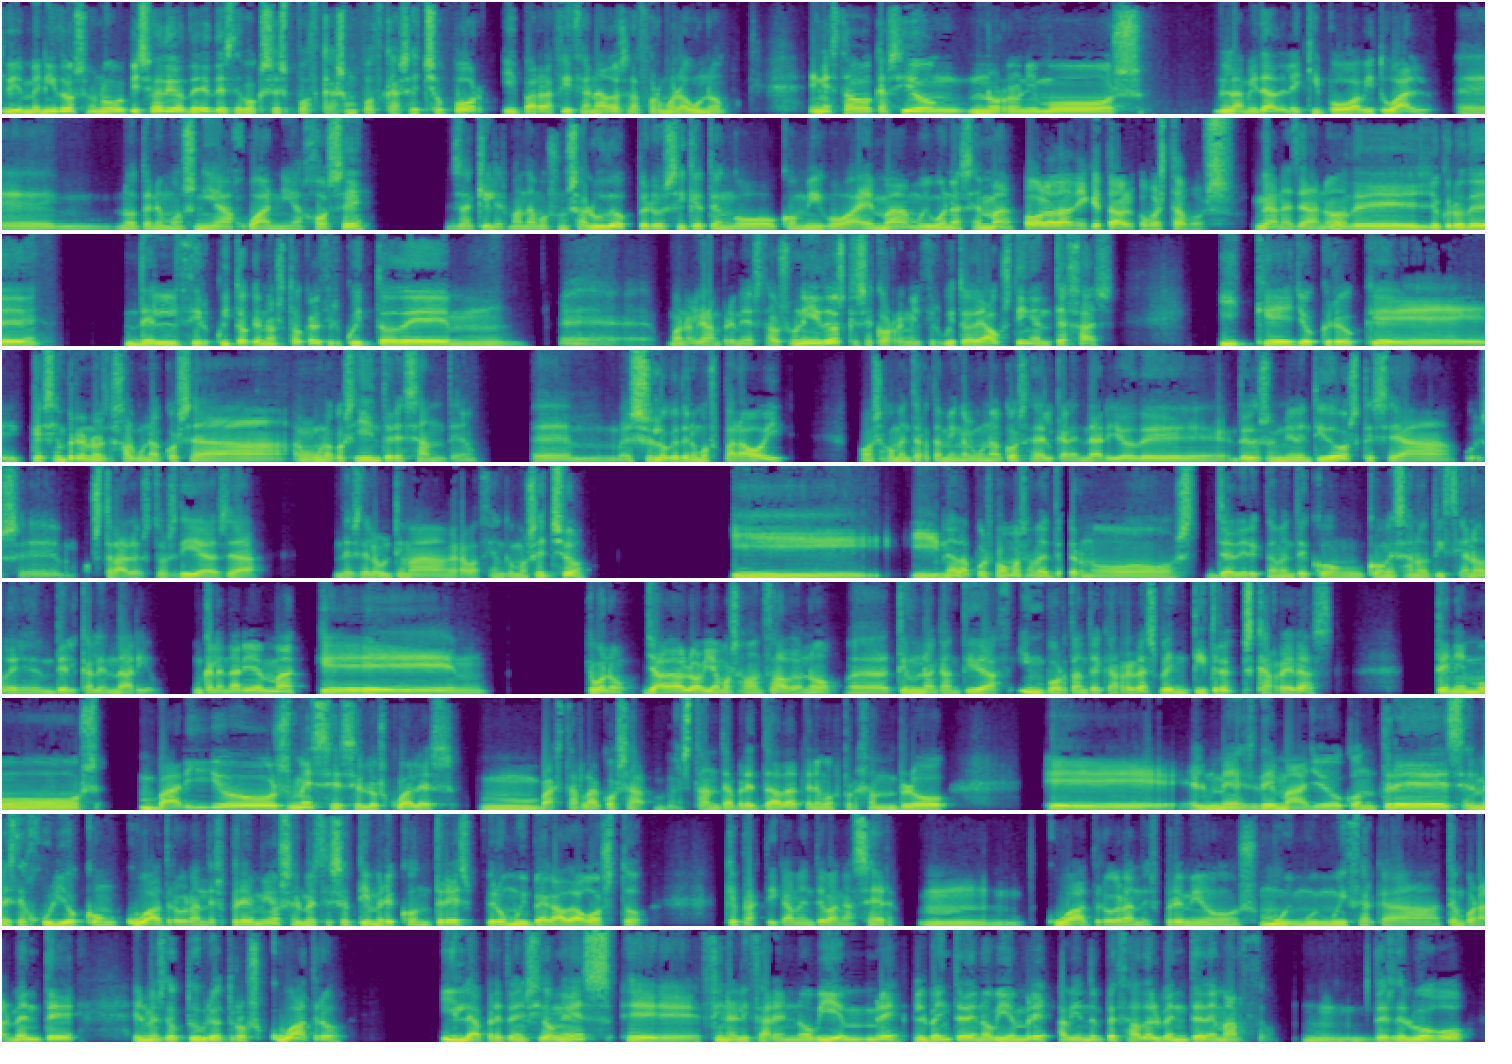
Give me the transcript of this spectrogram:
y bienvenidos a un nuevo episodio de Desde Boxes Podcast, un podcast hecho por y para aficionados a la Fórmula 1. En esta ocasión nos reunimos la mitad del equipo habitual. Eh, no tenemos ni a Juan ni a José. Desde aquí les mandamos un saludo, pero sí que tengo conmigo a Emma. Muy buenas, Emma. Hola Dani, ¿qué tal? ¿Cómo estamos? Ganas ya, ¿no? De, yo creo de, del circuito que nos toca, el circuito de, mm, eh, bueno, el Gran Premio de Estados Unidos, que se corre en el circuito de Austin, en Texas, y que yo creo que, que siempre nos deja alguna cosa, alguna cosilla interesante. Eh, eso es lo que tenemos para hoy. Vamos a comentar también alguna cosa del calendario de, de 2022 que se ha pues, eh, mostrado estos días ya desde la última grabación que hemos hecho. Y, y nada, pues vamos a meternos ya directamente con, con esa noticia ¿no? de- del calendario. Un calendario en Mac que, bueno, ya lo habíamos avanzado, ¿no? Eh, tiene una cantidad importante de carreras, 23 carreras. Tenemos varios meses en los cuales mm, va a estar la cosa bastante apretada. Tenemos, por ejemplo, eh, el mes de mayo con tres, el mes de julio con cuatro grandes premios, el mes de septiembre con tres, pero muy pegado a agosto, que prácticamente van a ser mm, cuatro grandes premios muy, muy, muy cerca temporalmente, el mes de octubre otros cuatro, y la pretensión es eh, finalizar en noviembre, el 20 de noviembre, habiendo empezado el 20 de marzo. Mm, Desde luego,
